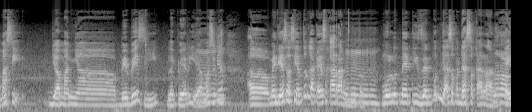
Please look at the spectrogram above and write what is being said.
masih zamannya BB sih BlackBerry ya. Maksudnya eh, media sosial tuh nggak kayak sekarang gitu. mulut netizen pun nggak sepedas sekarang. Kayak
